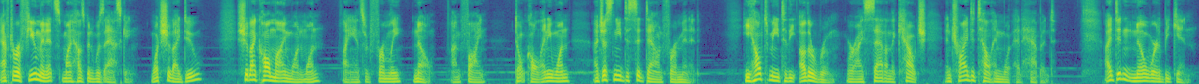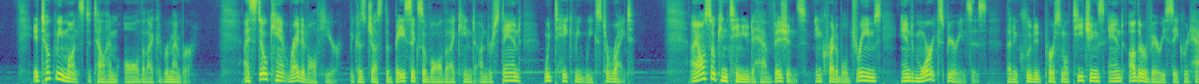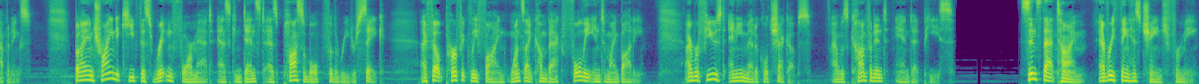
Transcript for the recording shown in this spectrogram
After a few minutes, my husband was asking, What should I do? Should I call 911? I answered firmly, No, I'm fine. Don't call anyone. I just need to sit down for a minute. He helped me to the other room, where I sat on the couch and tried to tell him what had happened. I didn't know where to begin. It took me months to tell him all that I could remember. I still can't write it all here, because just the basics of all that I came to understand would take me weeks to write. I also continued to have visions, incredible dreams, and more experiences that included personal teachings and other very sacred happenings. But I am trying to keep this written format as condensed as possible for the reader's sake. I felt perfectly fine once I'd come back fully into my body. I refused any medical checkups. I was confident and at peace. Since that time, everything has changed for me.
